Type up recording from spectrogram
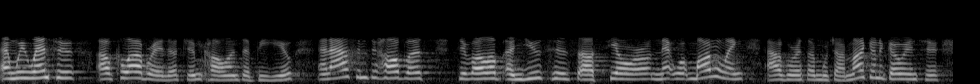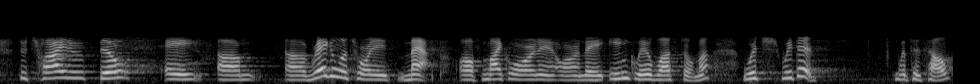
And we went to our collaborator, Jim Collins at BU, and asked him to help us develop and use his uh, CRR network modeling algorithm, which I'm not going to go into, to try to build a, um, a regulatory map of microRNA and RNA in glioblastoma, which we did with his help,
